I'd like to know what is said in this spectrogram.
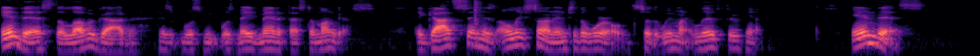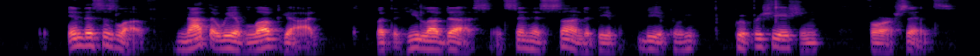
In this, the love of God has, was, was made manifest among us, that God sent his only Son into the world so that we might live through him. In this, in this is love, not that we have loved God, but that he loved us and sent his Son to be, be a propitiation for our sins.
